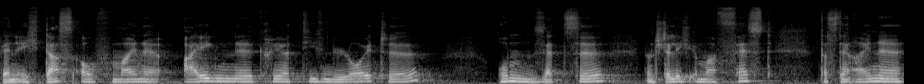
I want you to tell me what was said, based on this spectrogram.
wenn ich das auf meine eigene kreativen Leute umsetze, dann stelle ich immer fest, dass der eine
